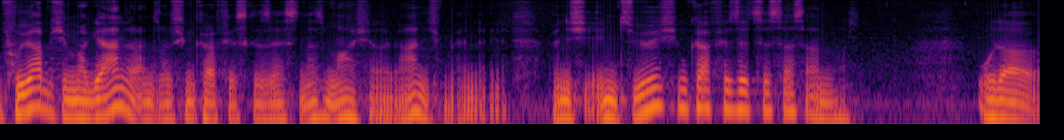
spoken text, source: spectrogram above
Früher habe ich immer gerne an solchen Cafés gesessen, das mache ich ja gar nicht mehr. Wenn ich in Zürich im Café sitze, ist das anders. Oder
